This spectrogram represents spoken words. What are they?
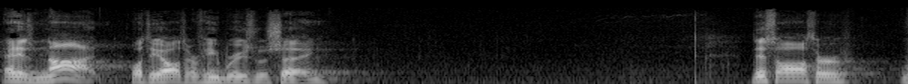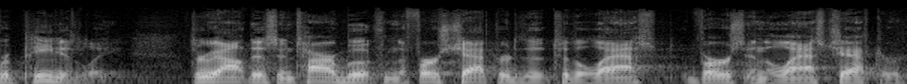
that is not what the author of Hebrews was saying. This author repeatedly, throughout this entire book, from the first chapter to the, to the last verse in the last chapter,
